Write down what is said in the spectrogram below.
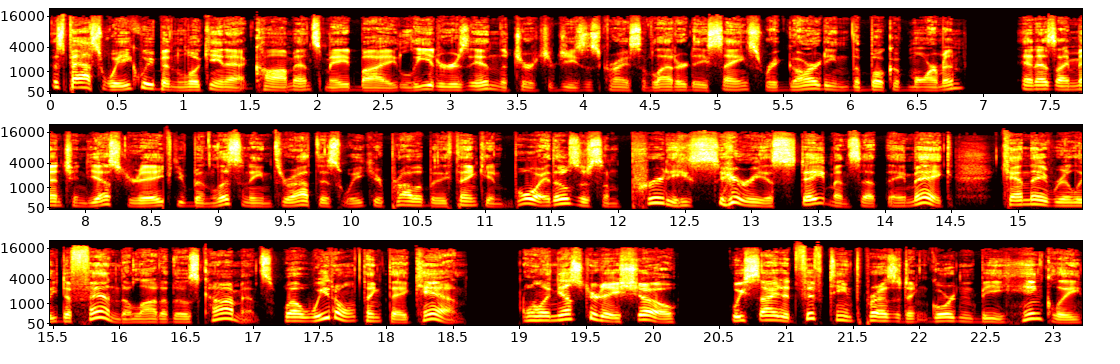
This past week, we've been looking at comments made by leaders in the Church of Jesus Christ of Latter day Saints regarding the Book of Mormon. And as I mentioned yesterday, if you've been listening throughout this week, you're probably thinking, boy, those are some pretty serious statements that they make. Can they really defend a lot of those comments? Well, we don't think they can. Well, in yesterday's show, we cited 15th President Gordon B. Hinckley,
